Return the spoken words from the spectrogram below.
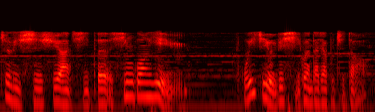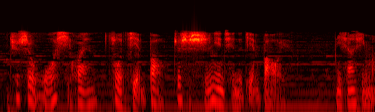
这里是徐雅琪的星光夜雨。我一直有一个习惯，大家不知道，就是我喜欢做简报。这是十年前的简报，哎，你相信吗？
